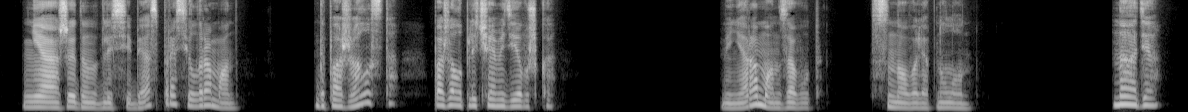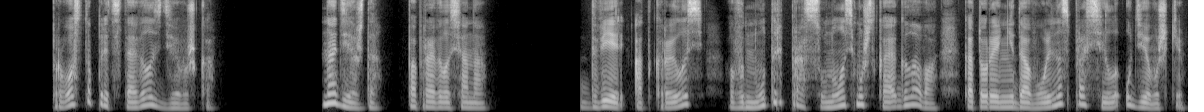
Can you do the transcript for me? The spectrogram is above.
— неожиданно для себя спросил Роман. Да, пожалуйста, пожала плечами девушка. Меня Роман зовут, снова ляпнул он. Надя, просто представилась девушка. Надежда, поправилась она. Дверь открылась, внутрь просунулась мужская голова, которая недовольно спросила у девушки.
